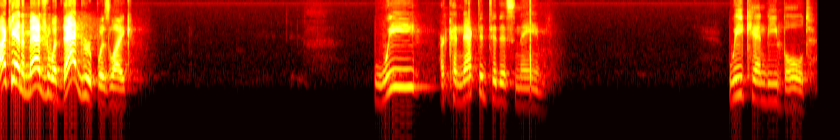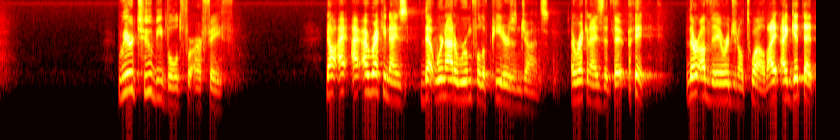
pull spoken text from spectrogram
I can't imagine what that group was like. We are connected to this name. We can be bold. We're to be bold for our faith. Now, I, I recognize that we're not a room full of Peters and Johns. I recognize that they're, they're of the original 12. I, I get that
